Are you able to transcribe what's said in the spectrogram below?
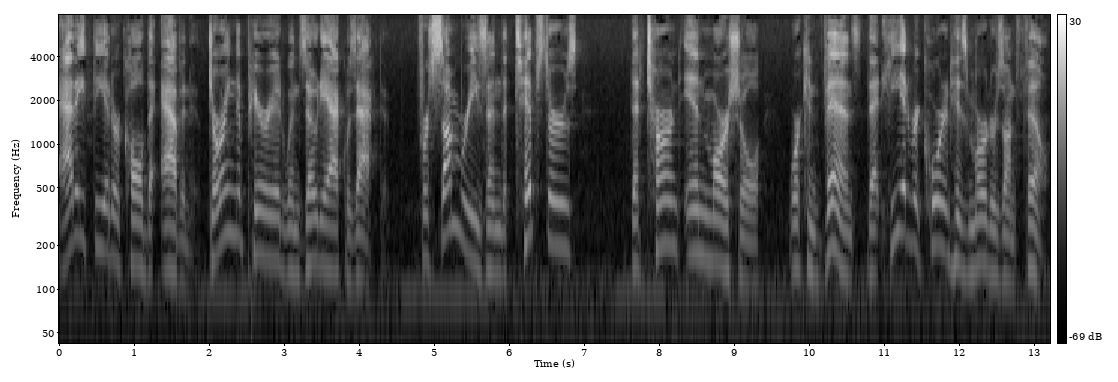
at a theater called the Avenue during the period when Zodiac was active. For some reason, the tipsters that turned in Marshall were convinced that he had recorded his murders on film.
